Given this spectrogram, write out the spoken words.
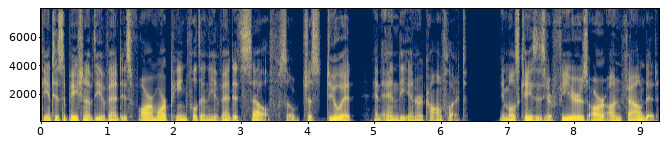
The anticipation of the event is far more painful than the event itself, so just do it and end the inner conflict. In most cases, your fears are unfounded.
